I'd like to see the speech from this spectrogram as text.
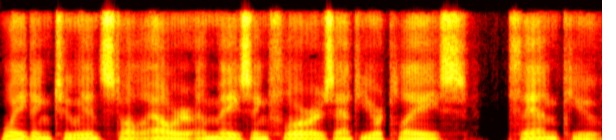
Waiting to install our amazing floors at your place. Thank you.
